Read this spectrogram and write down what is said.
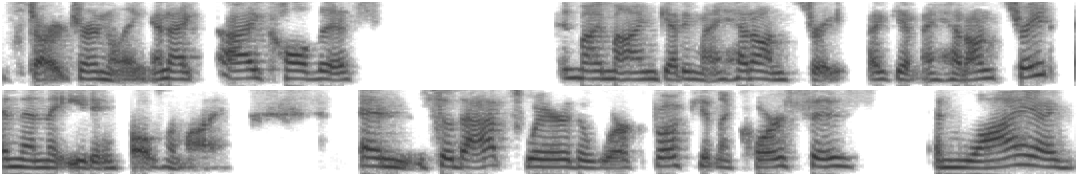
start journaling. And I, I call this in my mind getting my head on straight. I get my head on straight and then the eating falls in line. And so that's where the workbook and the courses and why I,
